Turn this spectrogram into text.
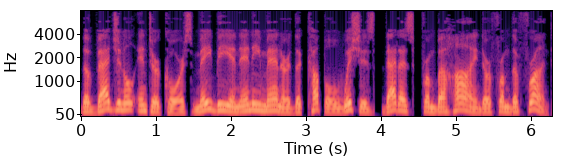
The vaginal intercourse may be in any manner the couple wishes, that is, from behind or from the front,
